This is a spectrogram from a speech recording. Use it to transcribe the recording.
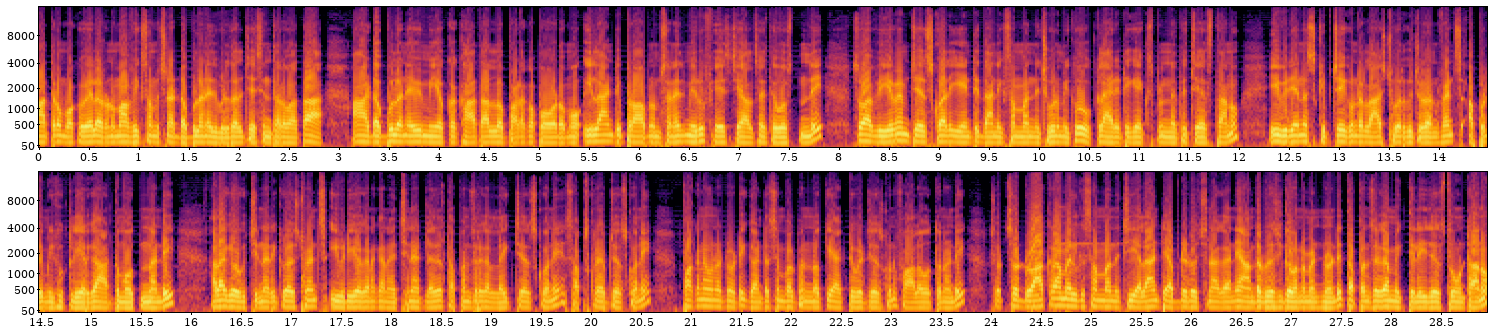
మాత్రం ఒకవేళ రుణమాఫీకి సంబంధించిన డబ్బులు అనేది విడుదల చేసిన తర్వాత ఆ డబ్బులు అనేవి మీ యొక్క ఖాతాల్లో పడకపోవడము ఇలాంటి ప్రాబ్లమ్స్ అనేది మీరు ఫేస్ చేయాల్సి అయితే వస్తుంది. సో అవి ఏమేమి చేసుకోవాలి? ఏంటి? దానికి సంబంధించి కూడా మీకు క్లారిటీగా ఎక్స్ప్లెయిన్ అయితే చేస్తాను. ఈ వీడియోను స్కిప్ చేయకుండా లాస్ట్ వరకు చూడండి ఫ్రెండ్స్ అప్పుడు మీకు క్లియర్గా అర్థమవుతుందండి. అలాగే ఒక చిన్న రిక్వెస్ట్ ఫ్రెండ్స్ ఈ వీడియో కనుక నచ్చినట్లయితే తప్పనిసరిగా లైక్ చేసుకొని సబ్స్క్రైబ్ చేసుకొని పక్కనే ఉన్నటువంటి గంట సింబల్ పని నొక్కి యాక్టివేట్ చేసుకొని ఫాలో అవుతుండండి. సో సో డ్వాక్రా మెల్కి సంబంధించి ఎలాంటి అప్డేట్ వచ్చినా కానీ ఆంధ్రప్రదేశ్ గవర్నమెంట్ నుండి తప్పనిసరిగా మీకు తెలియజేస్తూ ఉంటాను.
